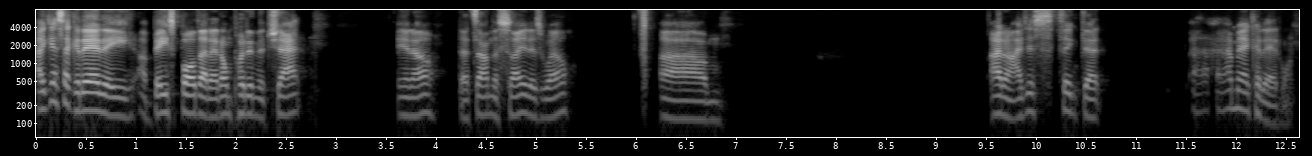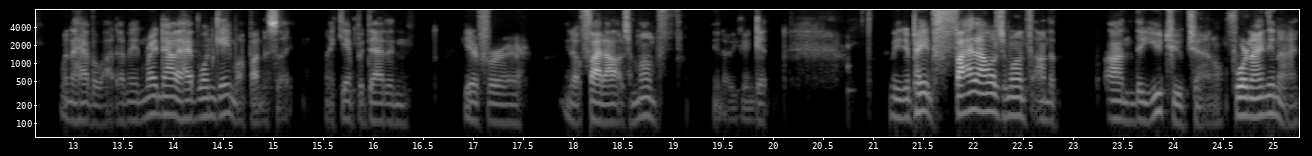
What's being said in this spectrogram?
I guess I could add a, a baseball that I don't put in the chat, you know, that's on the site as well. Um, I don't know. I just think that uh, I mean I could add one when I have a lot. I mean, right now I have one game up on the site. I can't put that in here for you know five dollars a month. You know, you can get. I mean, you're paying five dollars a month on the on the YouTube channel, four ninety nine,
